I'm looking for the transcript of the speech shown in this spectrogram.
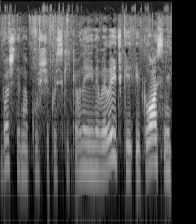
Бачите на кущику скільки. Вони і невеличкі, і класні.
